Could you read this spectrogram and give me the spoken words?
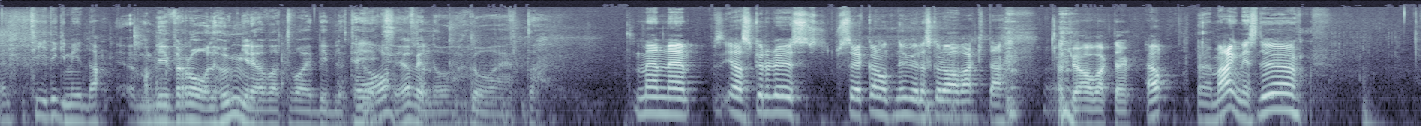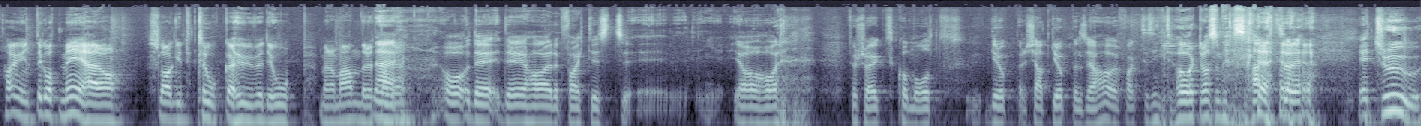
är En tidig middag. Man blir vrålhungrig av att vara i bibliotek, Ja. så jag vill då gå och äta. Men... Eh, ja, skulle du söka något nu eller ska du avvakta? Jag tror jag avvaktar. Ja. Eh, Magnus, du har ju inte gått med här och slagit kloka huvud ihop med de andra. Utan Nej, och det, det har faktiskt... eh, Jag har försökt komma åt gruppen, chattgruppen, så jag har faktiskt inte hört vad som är sagt. Så det är true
